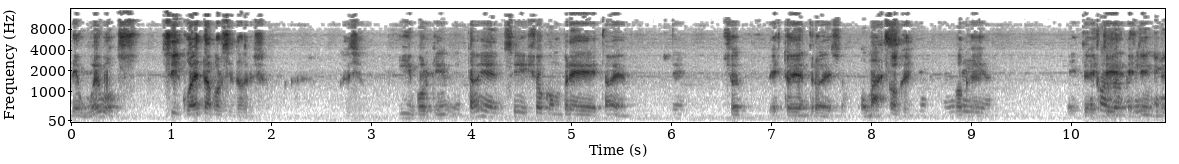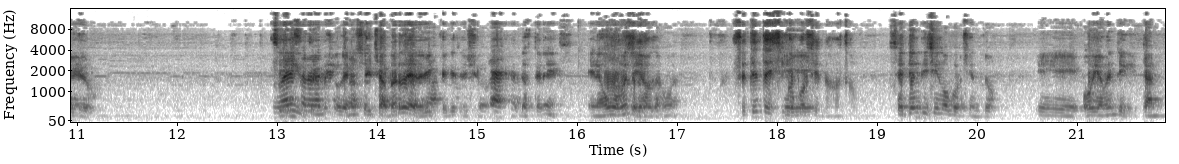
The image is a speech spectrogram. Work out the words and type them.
de huevos. Sí, 40% creo yo. Creció. Y porque está bien, sí, yo compré, está bien. sí. Yo estoy dentro de eso, o más. Ok, ok. Estoy, Es estoy, como estoy que- incluido. Sí, eso no- primero que no se echa a perder, ¿viste? ¿Qué sé yo? Las tenés. En algún momento Sí. las vas a jugar. 75% gastó. 75%. Eh, obviamente que están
